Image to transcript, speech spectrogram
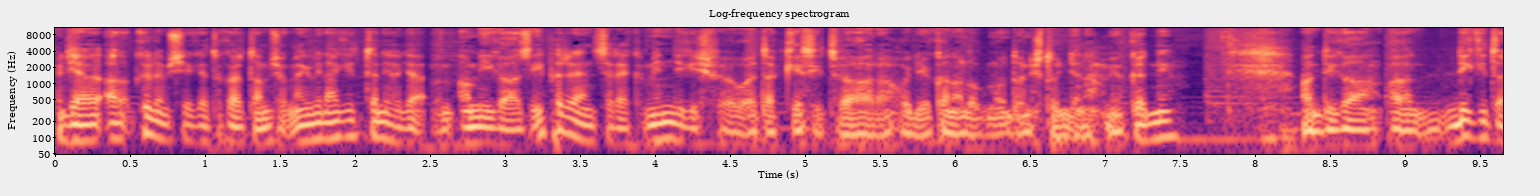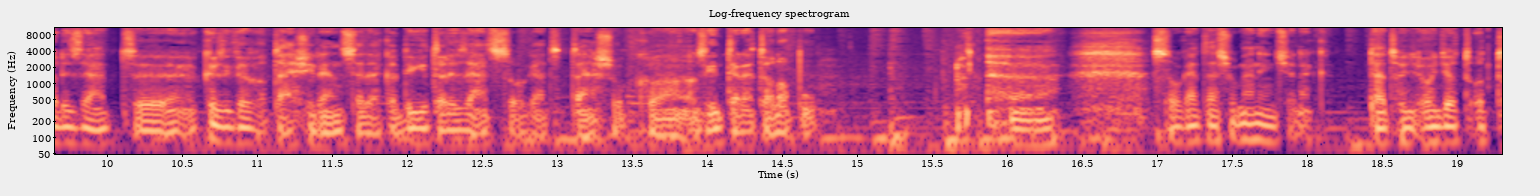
ugye a különbséget akartam csak megvilágítani, hogy a, amíg az ipari rendszerek mindig is fel voltak készítve arra, hogy ők analóg módon is tudjanak működni, addig a, a digitalizált közigazgatási rendszerek, a digitalizált szolgáltatások, az internet alapú szolgáltások már nincsenek. Tehát, hogy, hogy ott, ott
